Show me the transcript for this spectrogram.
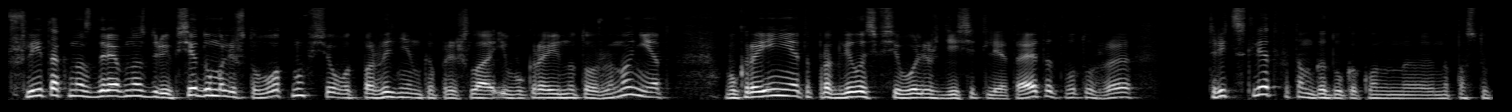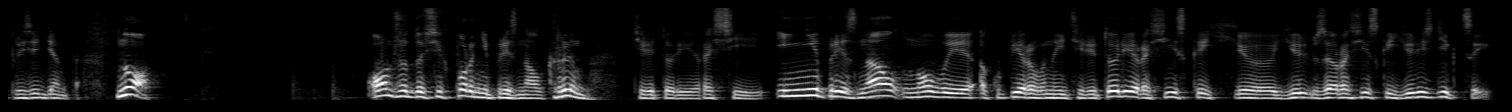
шли так ноздря в ноздрю. Все думали, что вот, ну все, вот пожизненка пришла и в Украину тоже. Но нет, в Украине это продлилось всего лишь 10 лет, а этот вот уже 30 лет в этом году, как он э, на посту президента. Но он же до сих пор не признал Крым территорией России и не признал новые оккупированные территории российской, э, за российской юрисдикцией.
